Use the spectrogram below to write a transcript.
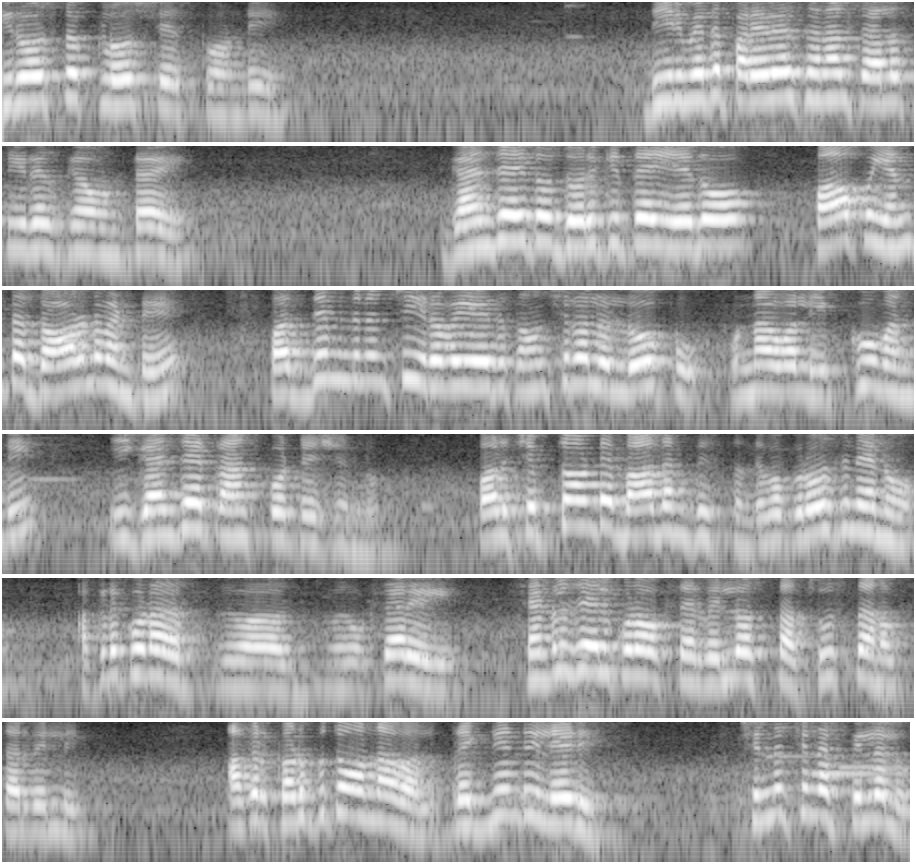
ఈ రోజుతో క్లోజ్ చేసుకోండి. దీని మీద పర్యవేశనాలు చాలా సీరియస్గా ఉంటాయి. గంజాయితో దొరికితే ఏదో పాపం ఎంత దారుణం అంటే పద్దెనిమిది నుంచి ఇరవై ఐదు సంవత్సరాల లోపు ఉన్న వాళ్ళు ఎక్కువ మంది ఈ గంజాయి ట్రాన్స్పోర్టేషన్లో. వాళ్ళు చెప్తూ ఉంటే బాధ అనిపిస్తుంది. ఒకరోజు నేను అక్కడ కూడా ఒకసారి సెంట్రల్ జైలు కూడా ఒకసారి వెళ్ళి వస్తా చూస్తాను ఒకసారి వెళ్ళి. అక్కడ కడుపుతో ఉన్న వాళ్ళు లేడీస్ చిన్న చిన్న పిల్లలు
